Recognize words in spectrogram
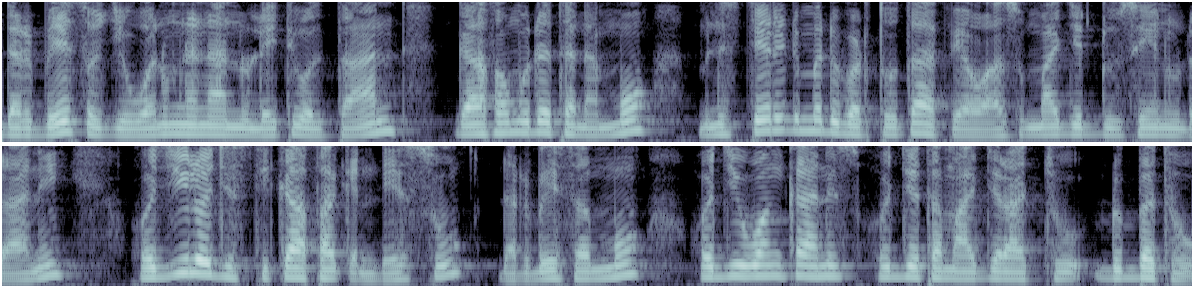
Darbees hojiiwwan humna naannoleetii ol ta'an gaafa mudatan ammoo ministeerri dhimma dubartootaa fi hawaasummaa jidduu seenuudhaan hojii loojistikaa faa qindeessuu darbees ammoo hojiiwwan kaanis hojjetamaa jiraachuu dubbatu.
